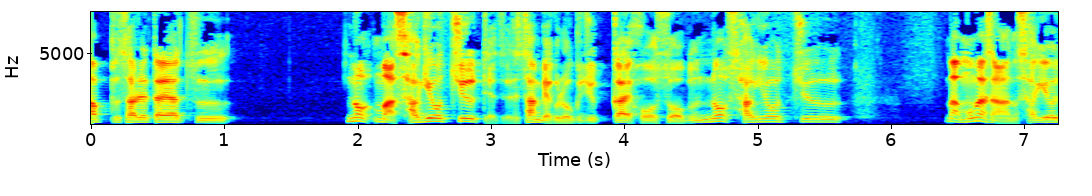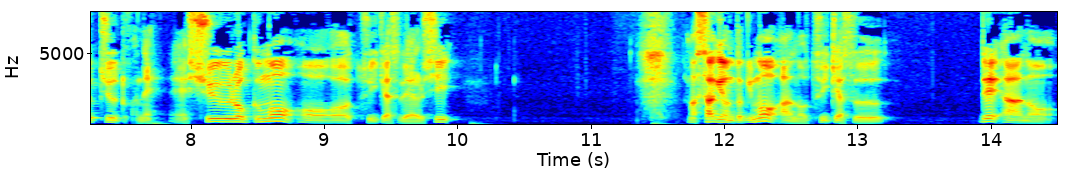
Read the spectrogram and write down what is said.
アップされたやつの、まあ、作業中ってやつですね。360回放送分の作業中。まあ、ももやさん、あの、作業中とかね、収録もツイキャスでやるし、まあ、作業の時も、あの、ツイキャスで、あの、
